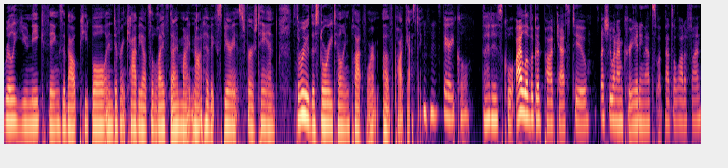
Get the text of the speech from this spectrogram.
really unique things about people and different caveats of life that I might not have experienced firsthand through the storytelling platform of podcasting. it's very cool. That is cool. I love a good podcast too, especially when I'm creating. That's that's a lot of fun.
